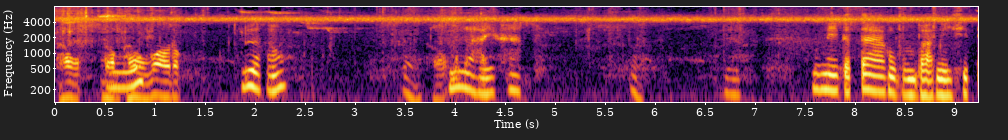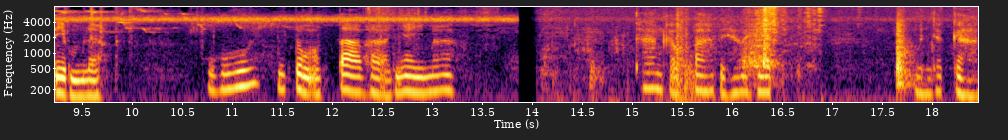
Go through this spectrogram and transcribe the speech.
เท่าดอกเท่าว่าดอกเลือกเอาเขามันหลายค่ะมันเมกระตาของผมบาทนี่สิเต็มแล้วโอ้ยมันต้องเอาตาผ่าใหญ่มากทางเขาปลาไปหาเห็ดบรรยากาศ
